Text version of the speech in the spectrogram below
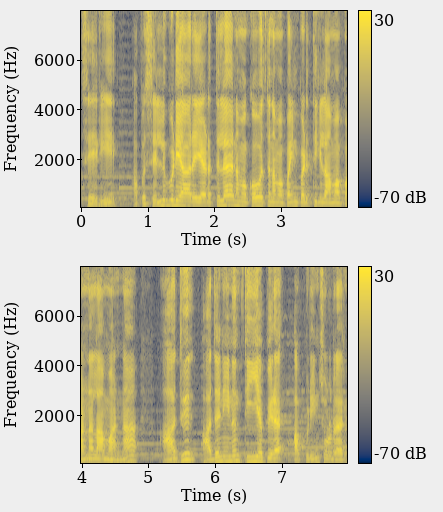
சரி அப்போ செல்லுபடி ஆகிற இடத்துல நம்ம கோவத்தை நம்ம பயன்படுத்திக்கலாமா பண்ணலாமான்னா அது அதனினும் தீய பிற அப்படின்னு சொல்கிறாரு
